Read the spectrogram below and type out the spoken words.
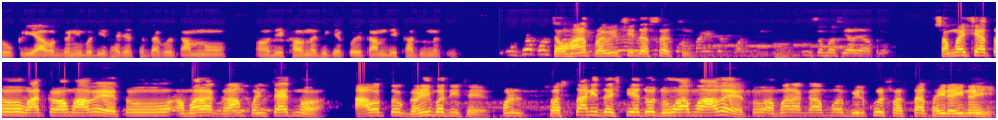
રોકડી આવક ઘણી બધી થાય છે છતાં કોઈ કામનો દેખાવ નથી કે કોઈ કામ દેખાતું નથી. ચૌહાણ પ્રવીણસિંહ દશરથસિંહ શું સમસ્યા છે આપણે સમસ્યા તો વાત કરવામાં આવે તો અમારા ગ્રામ પંચાયતમાં આવક તો ઘણી બધી છે, પણ સ્વચ્છતાની દ્રષ્ટિએ જો જોવામાં આવે તો અમારા ગામમાં બિલકુલ સ્વચ્છતા થઈ રહી નહીં.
